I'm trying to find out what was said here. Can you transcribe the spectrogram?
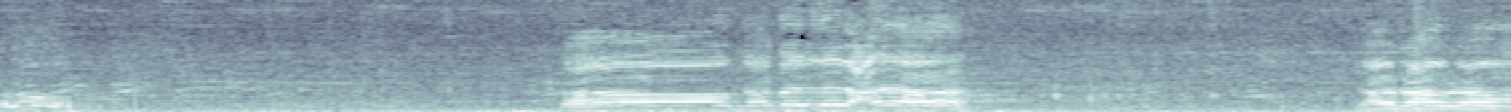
alo. À, ngã tay lên lại hả? Rồi rồi rồi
